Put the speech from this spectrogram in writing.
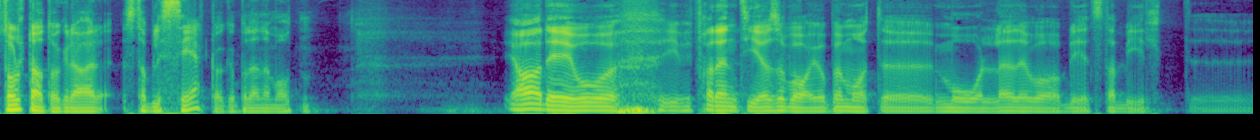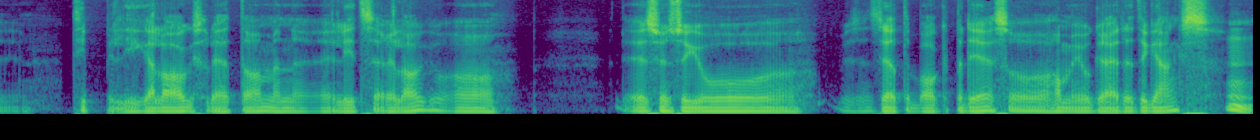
Stolte av at dere har stabilisert dere på denne måten? Ja, det er jo Fra den tida så var jo på en måte målet det var å bli et stabilt uh, tippeligalag, som det heter, men uh, eliteserielag. Og det syns jeg jo Hvis en ser tilbake på det, så har vi jo greid det til gangs. Mm.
